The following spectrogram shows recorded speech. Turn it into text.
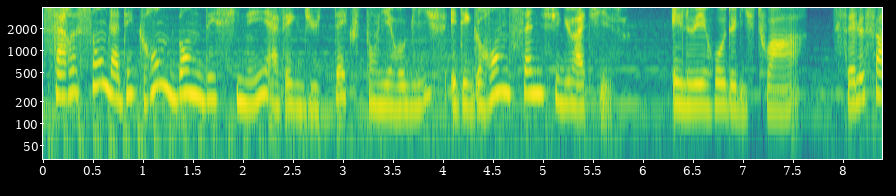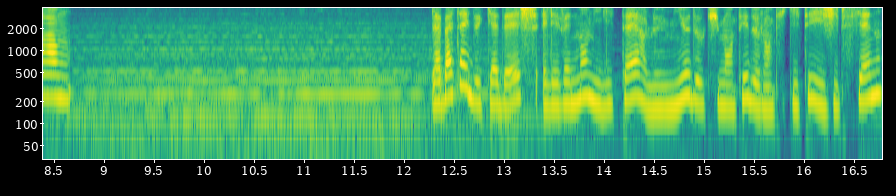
ça ressemble à des grandes bandes dessinées avec du texte en hiéroglyphes et des grandes scènes figuratives. Et le héros de l'histoire, c'est le pharaon. La bataille de Kadesh est l'événement militaire le mieux documenté de l'Antiquité égyptienne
